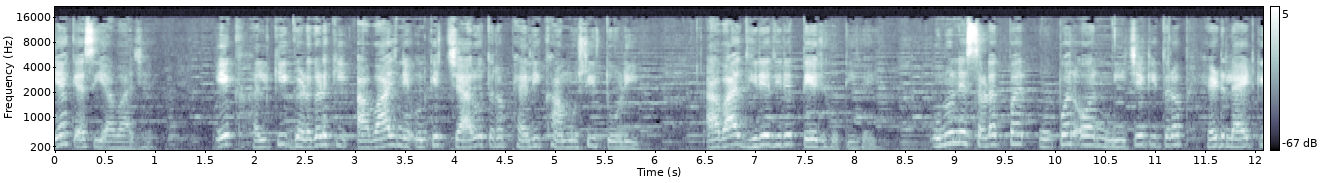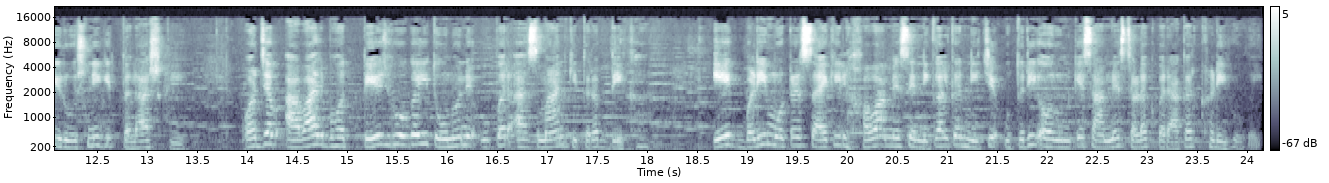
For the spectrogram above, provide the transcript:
यह कैसी आवाज़ है? एक हल्की गड़गड़ की आवाज़ ने उनके चारों तरफ़ फैली खामोशी तोड़ी। आवाज़ धीरे धीरे तेज होती गई। उन्होंने सड़क पर ऊपर और नीचे की तरफ़ हेडलाइट की रोशनी की तलाश की। और जब आवाज़ बहुत तेज हो गई तो उन्होंने ऊपर आसमान की तरफ़ देखा। एक बड़ी मोटरसाइकिल हवा में से निकलकर नीचे उतरी और उनके सामने सड़क पर आकर खड़ी हो गई।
